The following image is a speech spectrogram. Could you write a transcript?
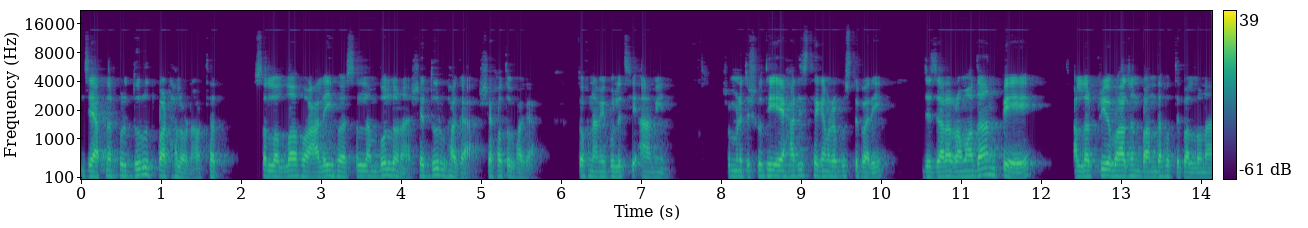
যে আপনার উপর দুরুদ পাঠালো না, অর্থাৎ সাল্লাহ আলী আসাল্লাম বলল না, সে দুর্ভাগা, সে হতভাগা। তখন আমি বলেছি, আমিন। সম্মানিত শুধু এই হাদিস থেকে আমরা বুঝতে পারি যে যারা রমাদান পেয়ে আল্লাহর প্রিয় ভাজন বান্দা হতে পারল না,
